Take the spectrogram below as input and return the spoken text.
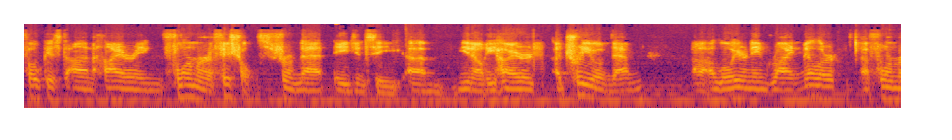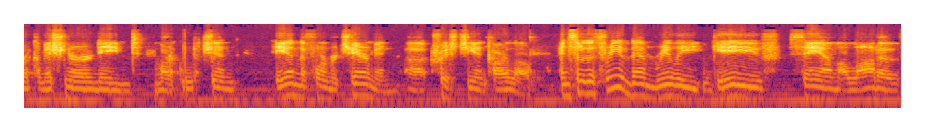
focused on hiring former officials from that agency. Um, you know, he hired a trio of them uh, a lawyer named Ryan Miller, a former commissioner named Mark Wetjen, and the former chairman, uh, Chris Giancarlo. And so the three of them really gave Sam a lot of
